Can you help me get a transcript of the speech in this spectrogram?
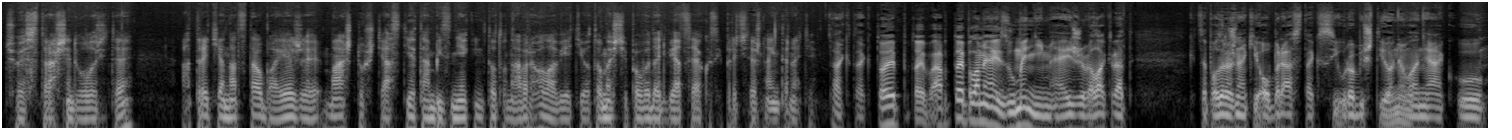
čo je strašne dôležité. A tretia nadstavba je, že máš to šťastie tam byť s niekým, kto to navrhol a viete o tom ešte povedať viacej, ako si prečítaš na internete. Tak, tak. To je, to je, to je podľa mňa aj s umením, hej, že veľakrát, keď sa pozrieš nejaký obraz, tak si urobíš ty o ňom len nejakú,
